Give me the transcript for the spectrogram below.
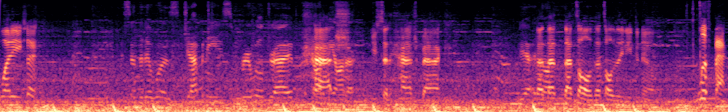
What did you say? It said that it was Japanese rear-wheel drive Hatch. Miata. You said hatchback. Yeah, That, that that's all. That's all they need to know. Lift back.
